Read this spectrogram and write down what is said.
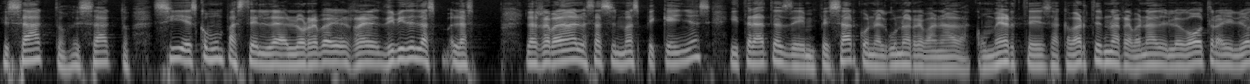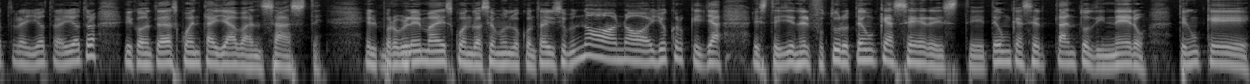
Exacto, exacto. Sí, es como un pastel, lo divides las, las Las rebanadas las haces más pequeñas y tratas de empezar con alguna rebanada, comerte, acabarte una rebanada y luego otra y otra y otra y otra y cuando te das cuenta ya avanzaste. El problema es cuando hacemos lo contrario y decimos, no, no, yo creo que ya este, en el futuro tengo que hacer, este, tengo que hacer tanto dinero, tengo que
